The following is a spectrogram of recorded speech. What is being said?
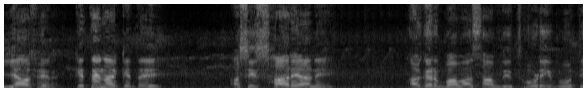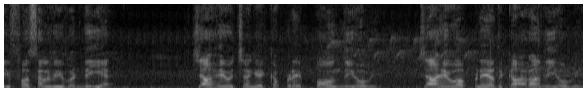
ਜਾਂ ਫਿਰ ਕਿਤੇ ਨਾ ਕਿਤੇ ਅਸੀਂ ਸਾਰਿਆਂ ਨੇ ਅਗਰ ਬਾਬਾ ਸਾਹਿਬ ਦੀ ਥੋੜੀ ਬਹੁਤੀ ਫਸਲ ਵੀ ਵੱਢੀ ਹੈ ਚਾਹੇ ਉਹ ਚੰਗੇ ਕੱਪੜੇ ਪਾਉਣ ਦੀ ਹੋਵੇ, ਚਾਹੇ ਉਹ ਆਪਣੇ ਅਧਿਕਾਰਾਂ ਦੀ ਹੋਵੇ,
